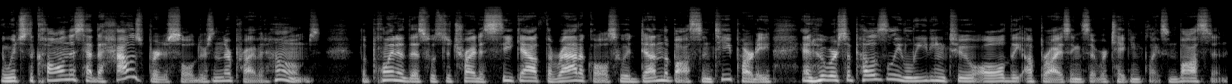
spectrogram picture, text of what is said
in which the colonists had to house British soldiers in their private homes. The point of this was to try to seek out the radicals who had done the Boston Tea Party and who were supposedly leading to all the uprisings that were taking place in Boston.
